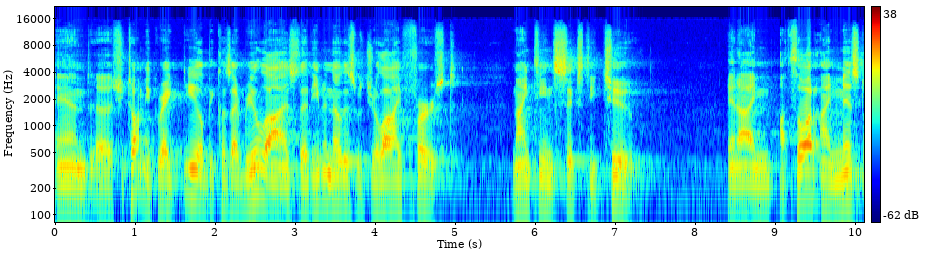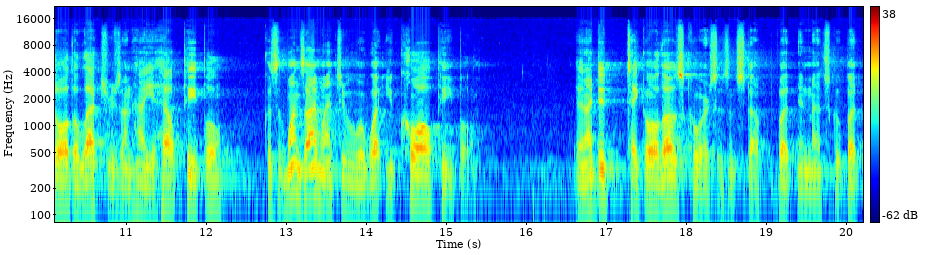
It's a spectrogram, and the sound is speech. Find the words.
And uh, she taught me a great deal because I realized that even though this was July 1st, 1962, and I thought I missed all the lectures on how you help people, because the ones I went to were what you call people. And I did take all those courses and stuff but in med school, but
